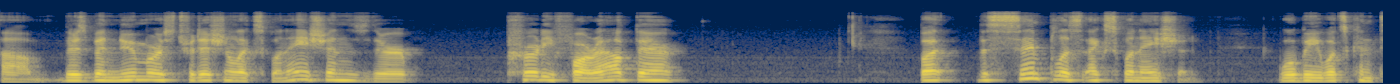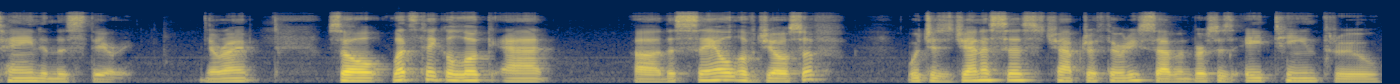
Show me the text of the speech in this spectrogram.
Um, there's been numerous traditional explanations, they're pretty far out there. But the simplest explanation will be what's contained in this theory. All right, so let's take a look at uh, the sale of Joseph, which is Genesis chapter 37, verses 18 through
